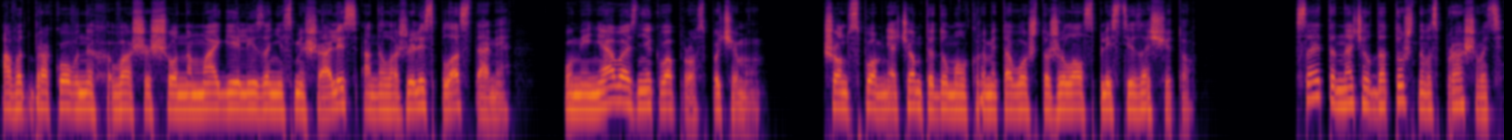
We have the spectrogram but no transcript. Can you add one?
А вот бракованных ваши Шоном магии Лиза не смешались, а наложились пластами. У меня возник вопрос, почему? Шон, вспомни, о чем ты думал, кроме того, что желал сплести защиту. Сайтон начал дотошно спрашивать,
